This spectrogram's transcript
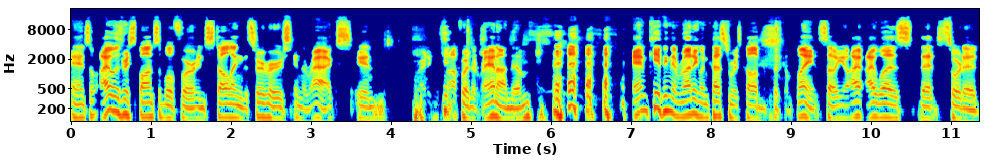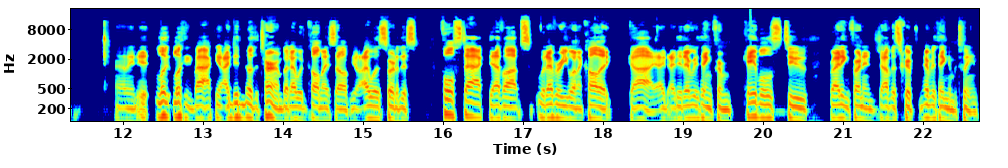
And so I was responsible for installing the servers in the racks and writing the software that ran on them and keeping them running when customers called with complaints. So, you know, I, I was that sort of I mean, it, look, looking back, you know, I didn't know the term, but I would call myself, you know, I was sort of this full stack DevOps, whatever you want to call it, guy. I, I did everything from cables to writing front end JavaScript and everything in between.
